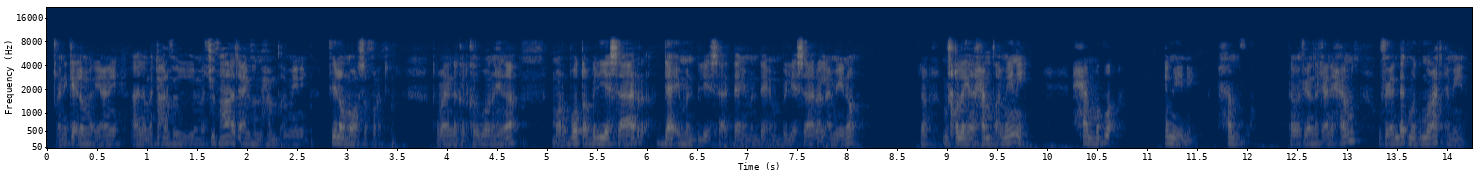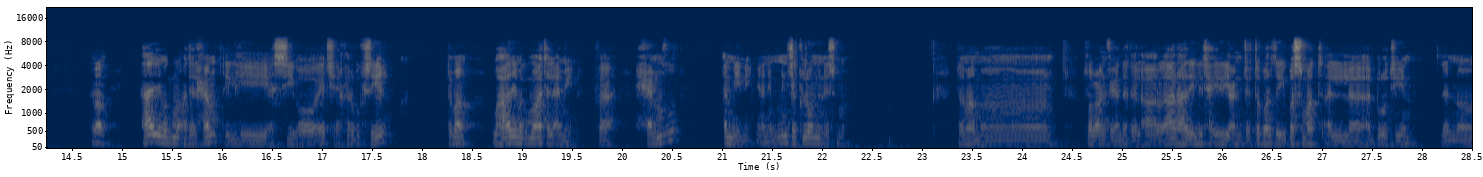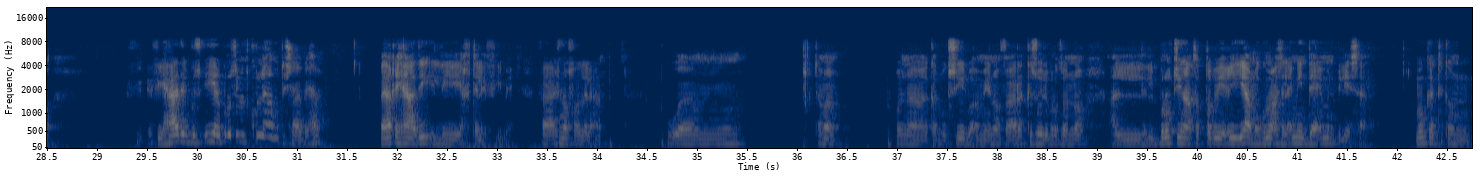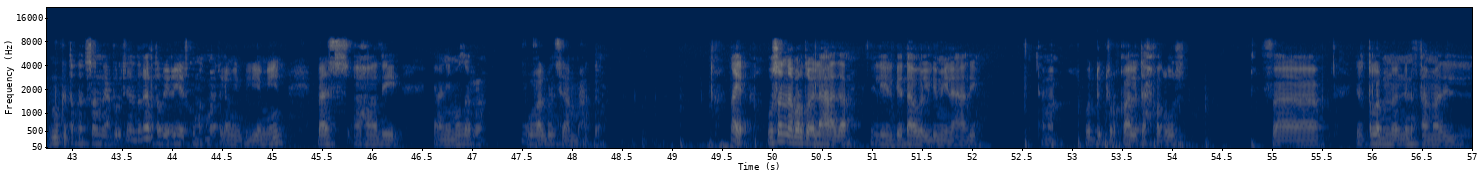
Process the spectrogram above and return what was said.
يعني لما يعني أنا لما تعرف لما تشوف هذا تعرف إنه حمض أميني. في له مواصفات. طبعا عندك الكربون هنا مربوطة باليسار دائما باليسار دائما دائما باليسار الأمينو. لا، مش قول هنا حمض أميني حمض أميني حمض تمام في عندك يعني حمض وفي عندك مجموعة أمين. تمام؟ هذه مجموعة الحمض اللي هي ال COH الكربوكسيل تمام؟ وهذه مجموعة الأمين. فحمض أميني يعني من شكله من اسمه. تمام؟ آه طبعا في عندك ال R ال R هذه اللي يعني تعتبر زي بصمة ال- البروتين لأنه في, هذه الجزئية البروتينات كلها متشابهة. باقي هذه اللي يختلف فيه. فايش نوصل الان و تمام. قلنا كربوكسيل وامينو فركزوا لي برضه إنه ال- البروتينات الطبيعية مجموعة الأمين دائما باليسار. ممكن تكون ممكن تقدر تصنع بروتينات غير طبيعيه تكون مجموعه الامين باليمين بس هذه يعني مضرة وغالبا سام حتى طيب وصلنا برضه إلى هذا اللي هي الجداول الجميلة هذه. تمام. والدكتور قال تحفظوش فيتطلب منا ان نفهم هذه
